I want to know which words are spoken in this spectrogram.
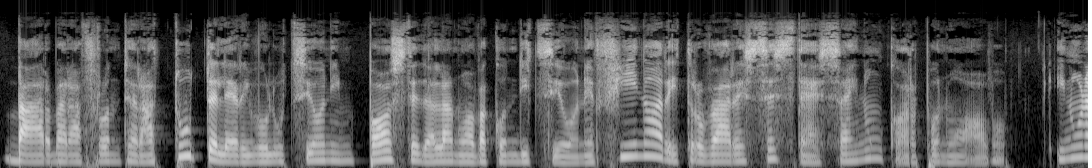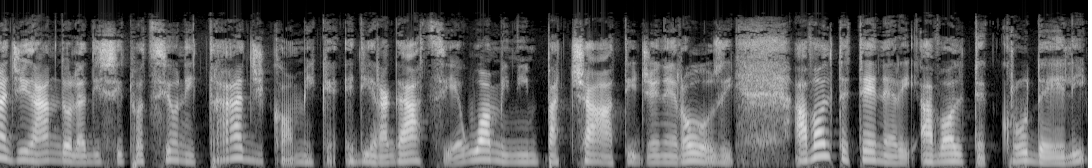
Barbara affronterà tutte le rivoluzioni imposte dalla nuova condizione fino a ritrovare se stessa in un corpo nuovo. In una girandola di situazioni tragicomiche e di ragazzi e uomini impacciati, generosi, a volte teneri, a volte crudeli,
